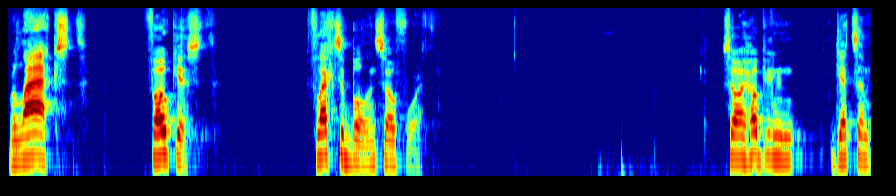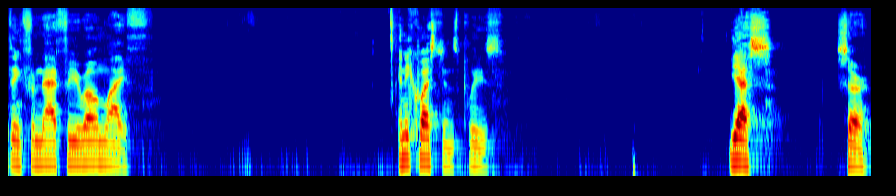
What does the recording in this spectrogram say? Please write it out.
relaxed, focused, flexible, and so forth. So I hope you can get something from that for your own life. Any questions, please? Yes, sir.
